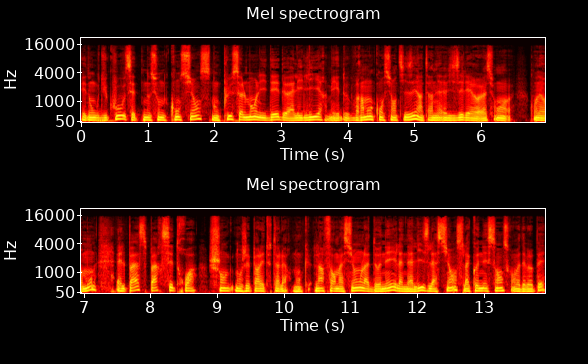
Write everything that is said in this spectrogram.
Et donc du coup, cette notion de conscience, donc plus seulement l'idée d'aller lire, mais de vraiment conscientiser, internaliser les relations euh, qu'on a au monde, elle passe par ces trois champs dont j'ai parlé tout à l'heure. Donc l'information, la donnée, l'analyse, la science, la connaissance qu'on va développer.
